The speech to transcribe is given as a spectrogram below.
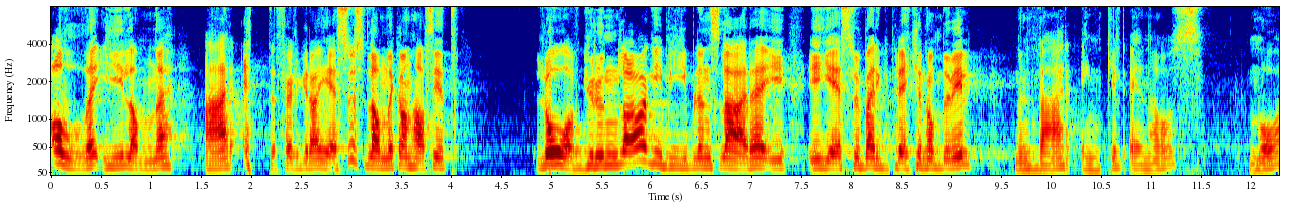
alle i landet er etterfølgere av Jesus. Landet kan ha sitt lovgrunnlag i Bibelens lære, i, i Jesu bergpreken, om du vil. Men hver enkelt en av oss må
